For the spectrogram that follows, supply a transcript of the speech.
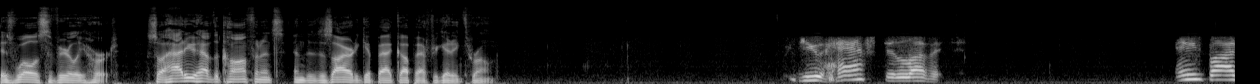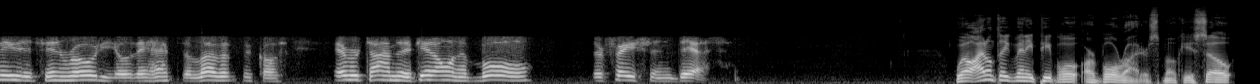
as well as severely hurt. So how do you have the confidence and the desire to get back up after getting thrown? you have to love it. Anybody that's in rodeo, they have to love it because every time they get on a bull, they're facing death. Well, I don't think many people are bull riders, Smokey. So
